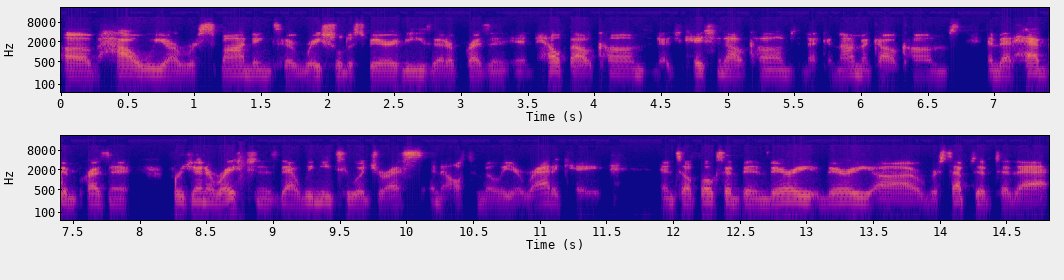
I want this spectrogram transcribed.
of how we are responding to racial disparities that are present in health outcomes, and education outcomes, and economic outcomes, and that have been present for generations that we need to address and ultimately eradicate. And so folks have been very, very uh, receptive to that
